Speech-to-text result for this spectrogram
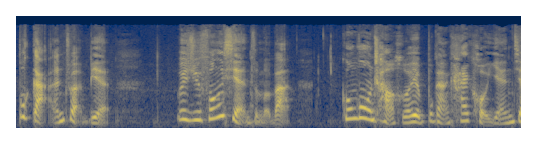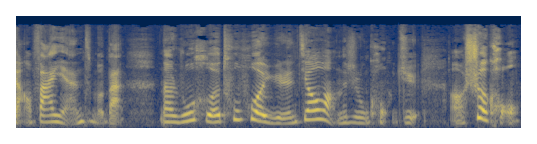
不敢转变，畏惧风险怎么办？公共场合也不敢开口演讲发言怎么办？那如何突破与人交往的这种恐惧啊？社恐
